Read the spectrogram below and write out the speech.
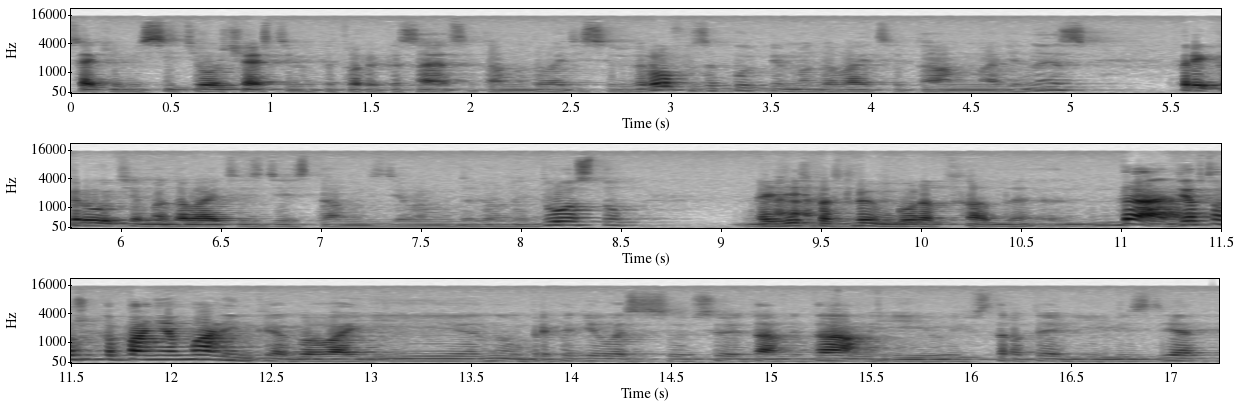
всякими CTO-частями, которые касаются там, а давайте серверов закупим, а давайте там 1С прикрутим, а давайте здесь там сделаем удаленный доступ А здесь построим город-сад, да? Да, дело в том, что компания маленькая была, и ну, приходилось все и там, и там, и, и в стратегии, и везде.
